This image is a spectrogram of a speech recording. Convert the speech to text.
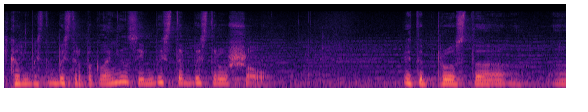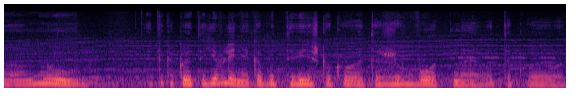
И как он быстро, быстро поклонился и быстро-быстро ушел. Это просто, э, ну, это какое-то явление, как будто ты видишь какое-то животное, вот такое вот.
